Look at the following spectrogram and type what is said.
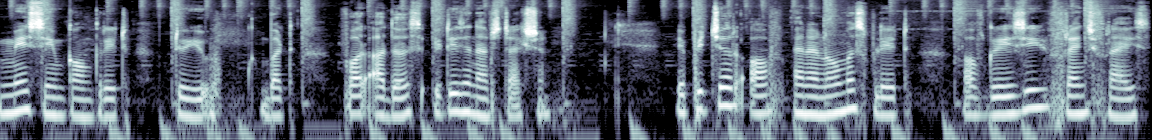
may seem concrete to you, but for others it is an abstraction. A picture of an enormous plate of greasy French fries,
